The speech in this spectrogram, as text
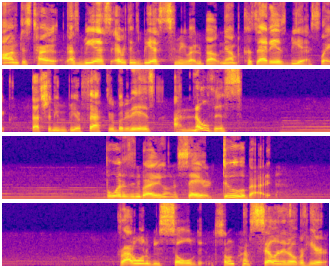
I'm just tired. That's BS. Everything's BS to me right about now because that is BS. Like, that shouldn't even be a factor, but it is. I know this. But what is anybody going to say or do about it? Because I don't want to be sold it. So don't come selling it over here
